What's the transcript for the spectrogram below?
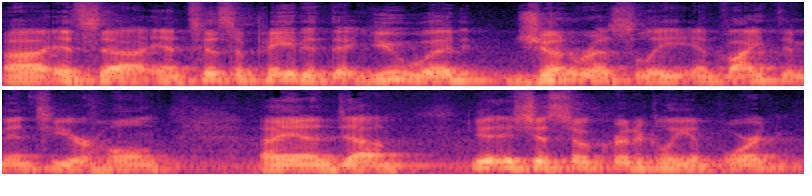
uh, it's uh, anticipated that you would generously invite them into your home. And um, it's just so critically important.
